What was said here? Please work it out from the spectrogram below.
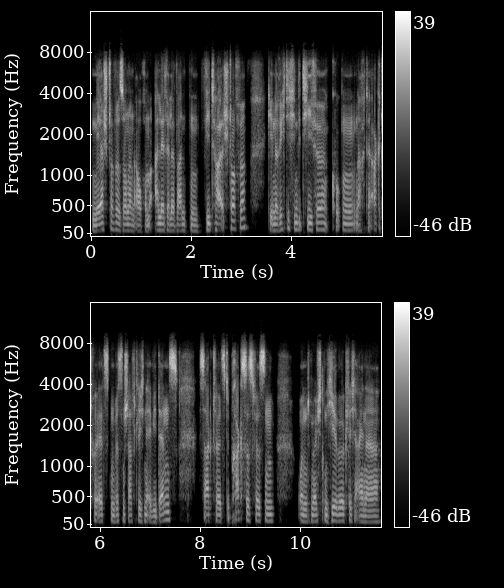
Nährstoffe, sondern auch um alle relevanten Vitalstoffe, gehen richtig in die Tiefe, gucken nach der aktuellsten wissenschaftlichen Evidenz, das aktuellste Praxiswissen und möchten hier wirklich eine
